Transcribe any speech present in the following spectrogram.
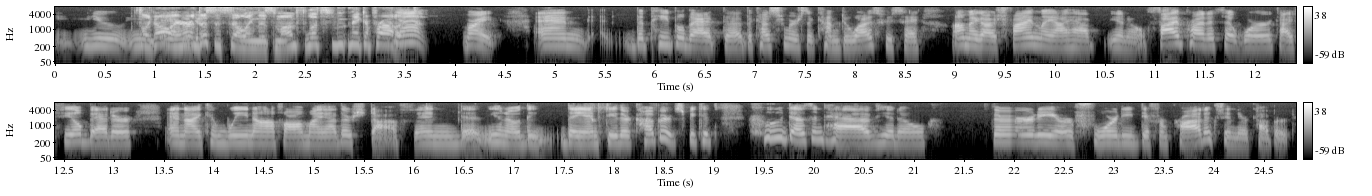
you. It's like oh, I heard this is selling this month. Let's make a product. Yeah. Right. And the people that, uh, the customers that come to us who say, oh my gosh, finally I have, you know, five products at work, I feel better, and I can wean off all my other stuff. And, uh, you know, they, they empty their cupboards because who doesn't have, you know, 30 or 40 different products in their cupboard?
